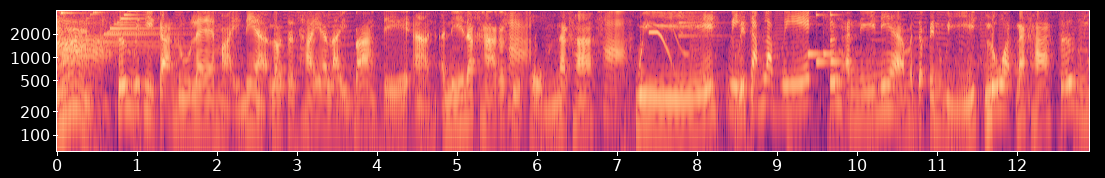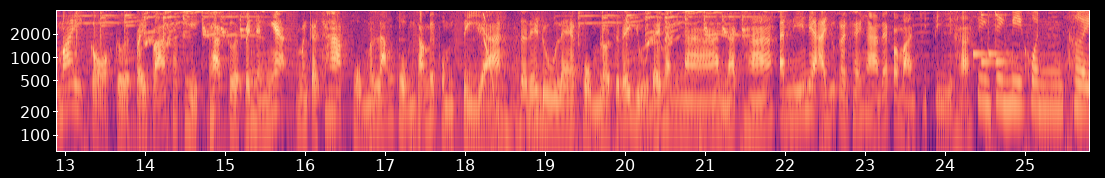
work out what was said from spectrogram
อืค่ะมซึ่งวิธีการดูแลใหม่เนี่ย เราจะใช้อะไรบ้างเจ๊อะอันนี้นะคะก็คือค่ะ ผมนะคะค่ะหวีหวีสำหรับวิก ซึ่งอันนี้เนี่ยมันจะเป็นหวีลวดนะคะ ซึ่งไม่ก่อเกิดไฟฟ้าสถิต ถ้าเกิดเป็นอย่างเงี้ยมันกระชากผมมันลังผมทำให้ผมเสีย จะได้ดูแลผมเราจะได้อยู่ได้นานๆนะคะ อันนี้เนี่ยอายุการใช้งานได้ประมาณกี่ปีคะ จริง ๆ มีคนเคย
